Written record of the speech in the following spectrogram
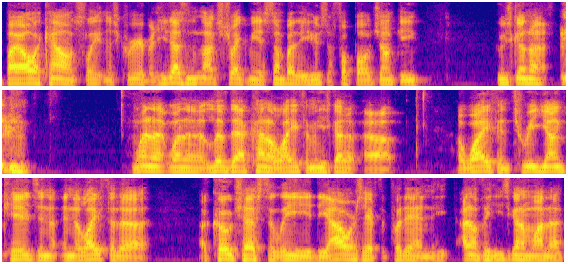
by all accounts late in his career, but he doesn't not strike me as somebody who's a football junkie who's gonna want to want to live that kind of life. I mean, he's got a, a, a wife and three young kids, and, and the life that a a coach has to lead, the hours they have to put in. He, I don't think he's going to want to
